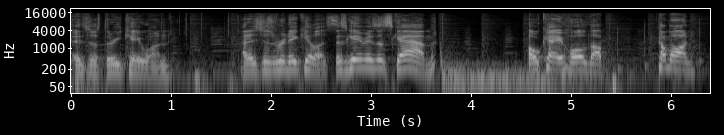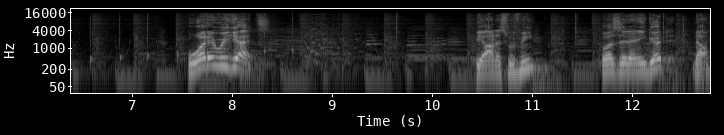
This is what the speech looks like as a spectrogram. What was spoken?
is a 3K one. That is just ridiculous. This game is a scam. Okay, hold up. Come on. What did we get? Be honest with me. Was it any good? No.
